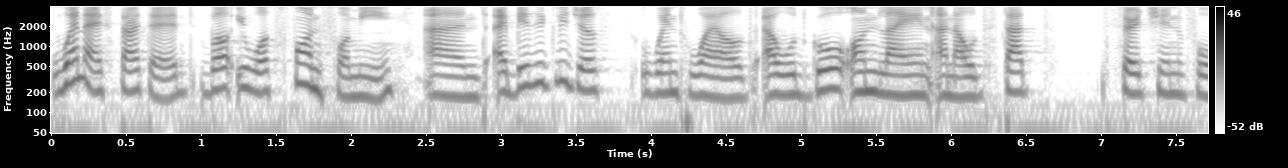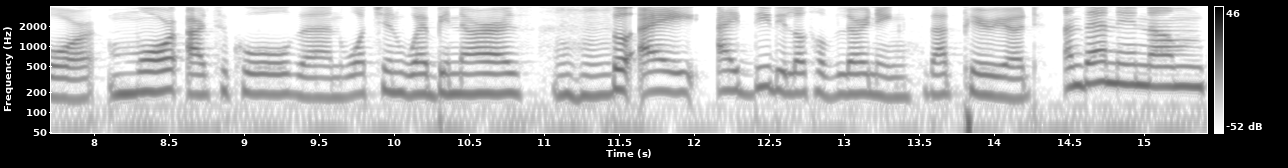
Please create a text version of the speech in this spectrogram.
when I started, well, it was fun for me. And I basically just went wild. I would go online and I would start searching for more articles and watching webinars. So I, I did a lot of learning that period. And then in um,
